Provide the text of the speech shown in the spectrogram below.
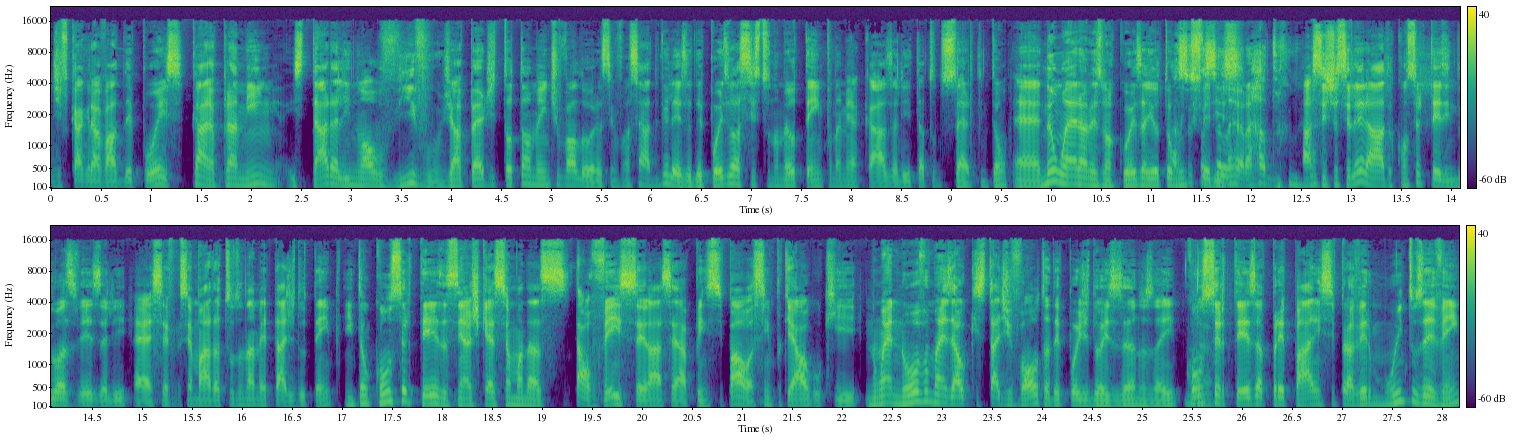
de ficar gravado depois, cara, pra mim, estar ali no ao vivo já perde totalmente o valor, assim. Falar assim, ah, beleza, depois eu assisto no meu tempo, na minha casa ali, tá tudo certo. Então, é, não era a mesma coisa e eu tô muito Assista feliz. acelerado. Assiste acelerado, com certeza, em duas vezes ali. Você mata tudo na metade do tempo. Então, com certeza, assim, acho que essa é uma das. Talvez, sei lá, se é a principal, assim, porque é algo que não é novo, mas é algo que está de volta depois de dois anos aí. Com É. certeza, preparem-se para ver muitos eventos,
